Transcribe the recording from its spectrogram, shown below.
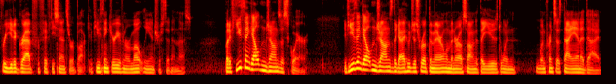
for you to grab for 50 cents or a buck if you think you're even remotely interested in this. But if you think Elton John's a square, if you think Elton John's the guy who just wrote the Marilyn Monroe song that they used when when Princess Diana died,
